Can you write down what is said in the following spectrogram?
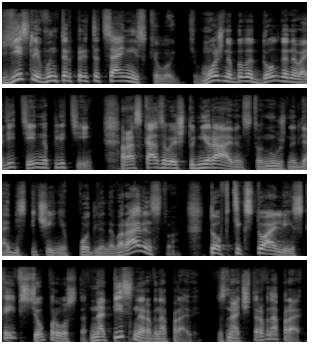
Если в интерпретационистской логике можно было долго наводить тень на плетень, рассказывая, что неравенство нужно для обеспечения подлинного равенства, то в текстуалистской все просто. Написано равноправие, значит равноправие.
